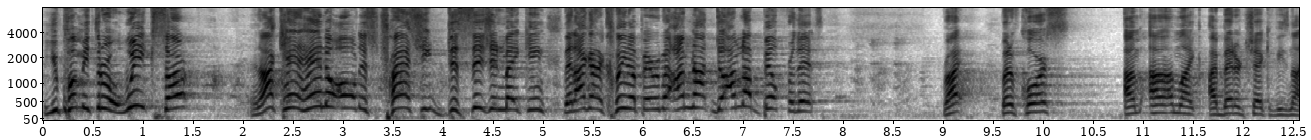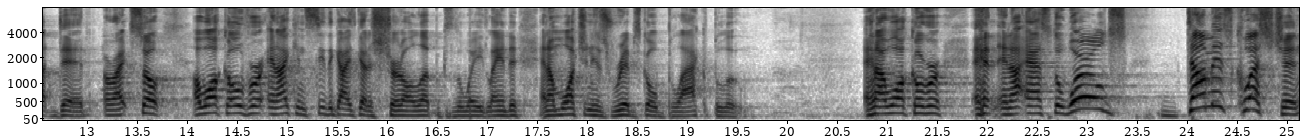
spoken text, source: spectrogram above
You put me through a week, sir, and I can't handle all this trashy decision making that I got to clean up everybody. I'm not, I'm not built for this, right? But of course, I'm, I'm like, I better check if he's not dead, all right? So I walk over and I can see the guy's got his shirt all up because of the way he landed, and I'm watching his ribs go black blue. And I walk over and, and I ask the world's dumbest question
